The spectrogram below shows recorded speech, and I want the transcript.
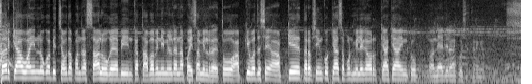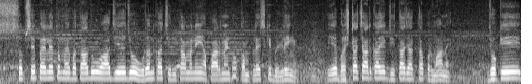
सर क्या हुआ? इन लोगों अभी चौदह पंद्रह साल हो गए अभी इनका ताबा भी नहीं मिल रहा ना पैसा मिल रहा है। तो आपकी वजह से आपके तरफ से इनको क्या सपोर्ट मिलेगा और क्या क्या इनको न्याय दिलाने की कोशिश करेंगे सबसे पहले तो मैं बता दूँ, आज ये जो उड़न का चिंतामणि अपार्टमेंट और कम्प्लेक्स की बिल्डिंग है, ये भ्रष्टाचार का एक जीता जागता प्रमाण है, जो कि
